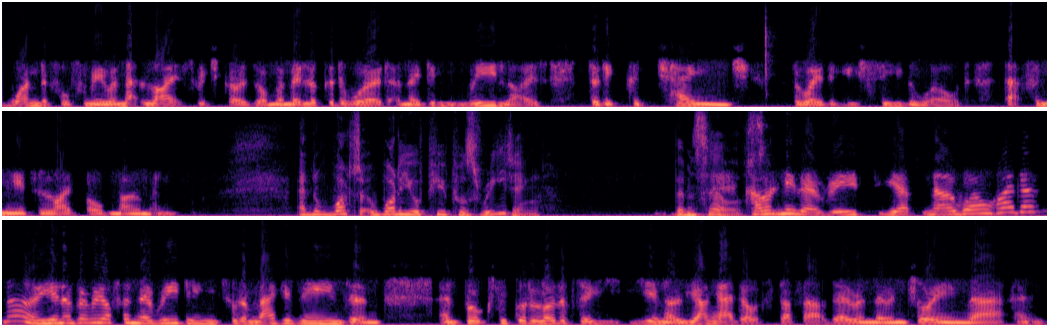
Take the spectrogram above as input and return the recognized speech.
wonderful for me when that light switch goes on when they look at a word and they didn't realise that it could change the way that you see the world. That for me is a light bulb moment. And what what are your pupils reading? Themselves? Currently, they read. Yep. No. Well, I don't know. You know, very often they're reading sort of magazines and and books. We've got a lot of the you know young adult stuff out there, and they're enjoying that. And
